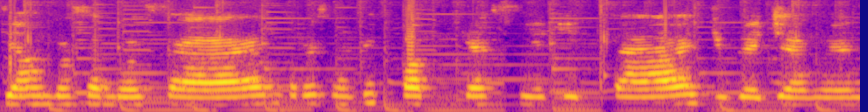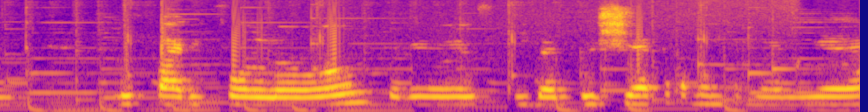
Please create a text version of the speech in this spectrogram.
jangan bosan-bosan. Terus nanti podcastnya kita juga jangan lupa di follow, terus dibantu share ke teman-temannya.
